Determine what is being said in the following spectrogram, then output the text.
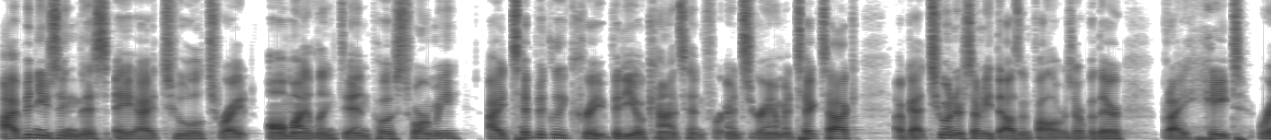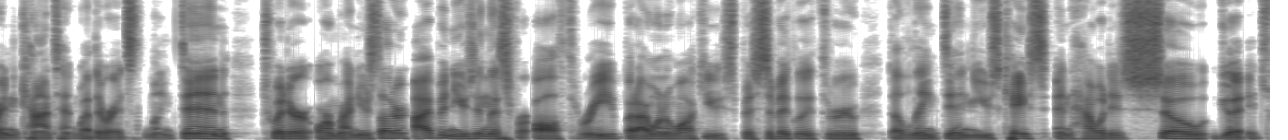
I've been using this AI tool to write all my LinkedIn posts for me. I typically create video content for Instagram and TikTok. I've got 270,000 followers over there, but I hate written content, whether it's LinkedIn, Twitter, or my newsletter. I've been using this for all three, but I want to walk you specifically through the LinkedIn use case and how it is so good. It's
